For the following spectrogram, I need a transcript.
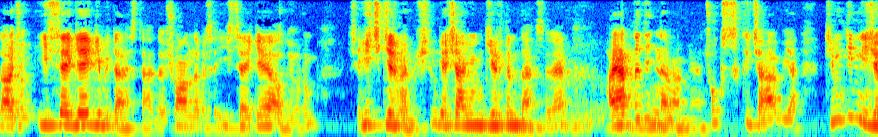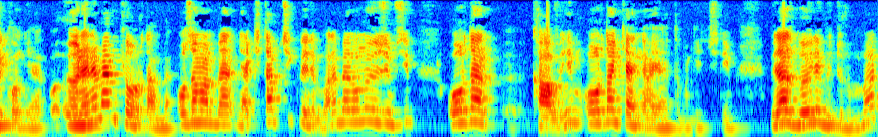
daha çok İSG gibi derslerde. Şu anda mesela İSG'ye alıyorum. İşte hiç girmemiştim. Geçen gün girdim derslere. Hayatta dinlemem yani. Çok sıkıcı abi ya. Kim dinleyecek onu yani? Öğrenemem ki oradan ben. O zaman ben ya kitapçık verin bana. Ben onu özümseyip oradan e, kavrayayım. Oradan kendi hayatıma geçireyim. Biraz böyle bir durum var.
